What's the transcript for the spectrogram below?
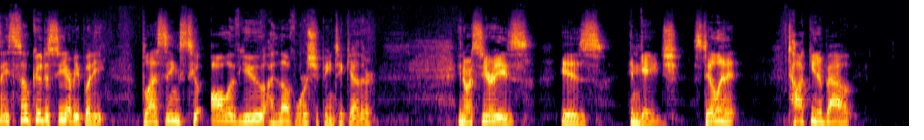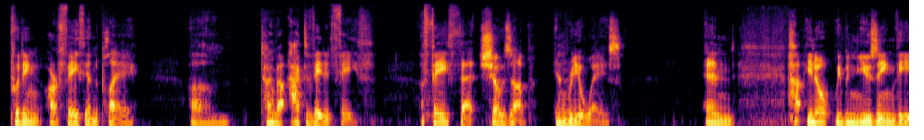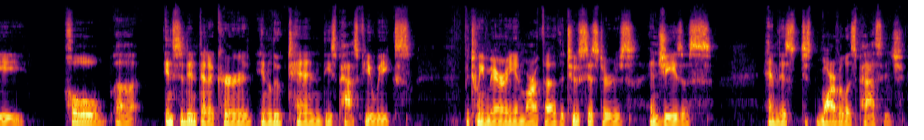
It's so good to see everybody. Blessings to all of you. I love worshiping together. You know, our series is Engage, still in it, talking about putting our faith into play, um, talking about activated faith, a faith that shows up in real ways. And, you know, we've been using the whole uh, incident that occurred in Luke 10 these past few weeks between Mary and Martha, the two sisters, and Jesus, and this just marvelous passage.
